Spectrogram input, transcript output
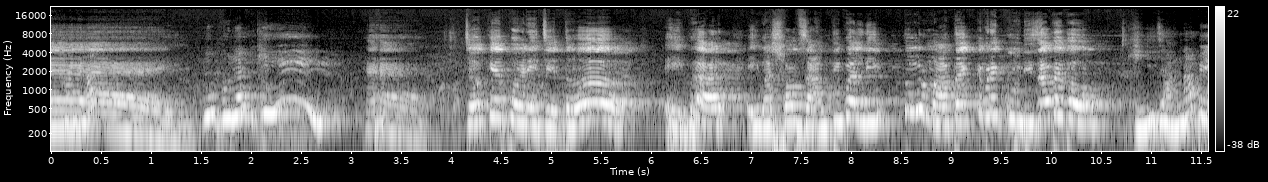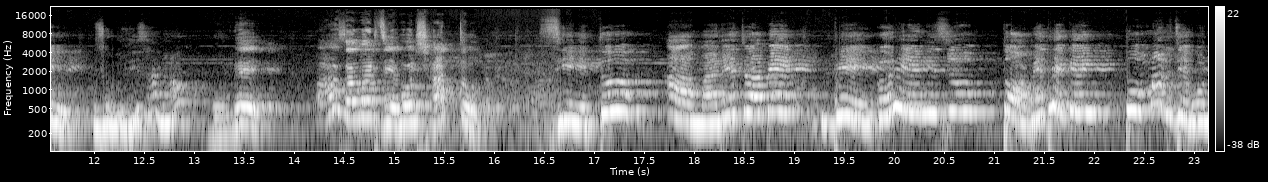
এই। ওগুলান কি? হ্যাঁ, চোখে পড়েছে তো। এইবার এইবার সব জানতে পারলি তোর মাথা একেবারে কুড়ি যাবে বউ। কি জানাবে? জলদি জানাও। বউরে আজ আমার জীবন সার্থক। সে তো আমারে যবে বে করে এনেছো তবে থেকেই তোমার জীবন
